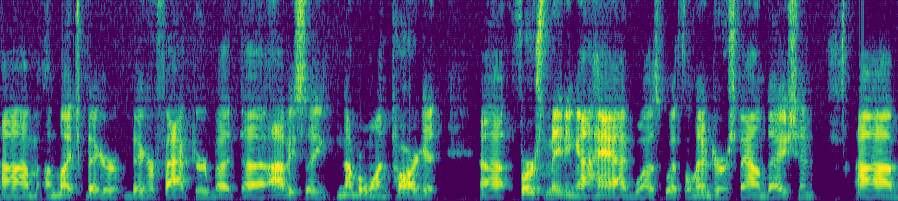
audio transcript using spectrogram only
um, a much bigger bigger factor. But uh, obviously, number one target uh, first meeting I had was with the Lyndhurst Foundation, uh,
